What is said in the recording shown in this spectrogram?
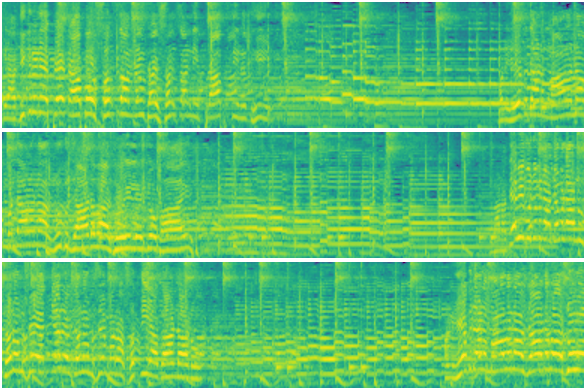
કે આ દીકરીને પેટ આપો, સંતાન નહીં થાય, સંતાનની પ્રાપ્તિ નથી. પણ એકદાન માળના મંડાળના રૂગ ઝાડવા જોઈ લેજો ભાઈ. મારા દેવી મુજબના ડમડાનું જન્મ છે, અત્યારે જન્મ છે મારા સતિયા ગાંડાનું. અને એક દાણ માળના ઝાડવા જુઓ.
